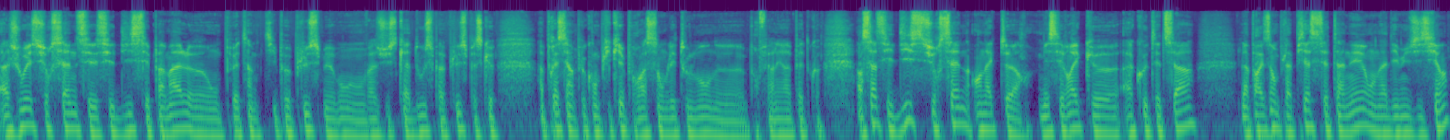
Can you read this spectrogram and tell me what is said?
à jouer sur scène, c'est c'est 10, c'est pas mal. Euh, On peut être un petit peu plus, mais bon, on va jusqu'à 12, pas plus, parce que après, c'est un peu compliqué pour rassembler tout le monde, euh, pour faire les répètes, quoi. Alors ça, c'est 10 sur scène en acteur. Mais c'est vrai que à côté de ça, là, par exemple, la pièce cette année, on a des musiciens.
